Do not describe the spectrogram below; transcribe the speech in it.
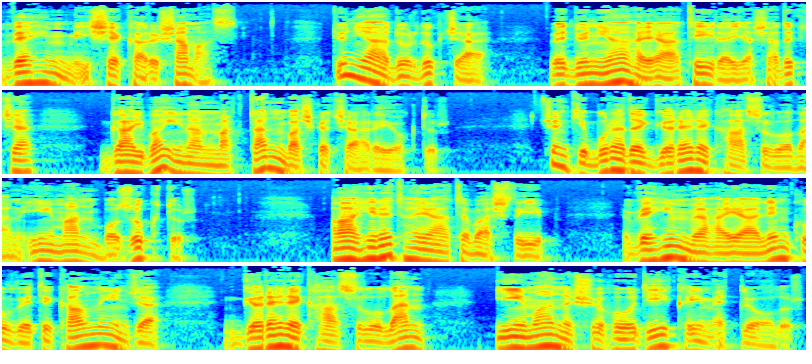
vehim işe karışamaz. Dünya durdukça ve dünya hayatıyla yaşadıkça gayba inanmaktan başka çare yoktur. Çünkü burada görerek hasıl olan iman bozuktur. Ahiret hayatı başlayıp vehim ve hayalin kuvveti kalmayınca görerek hasıl olan imanı şuhudi kıymetli olur.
